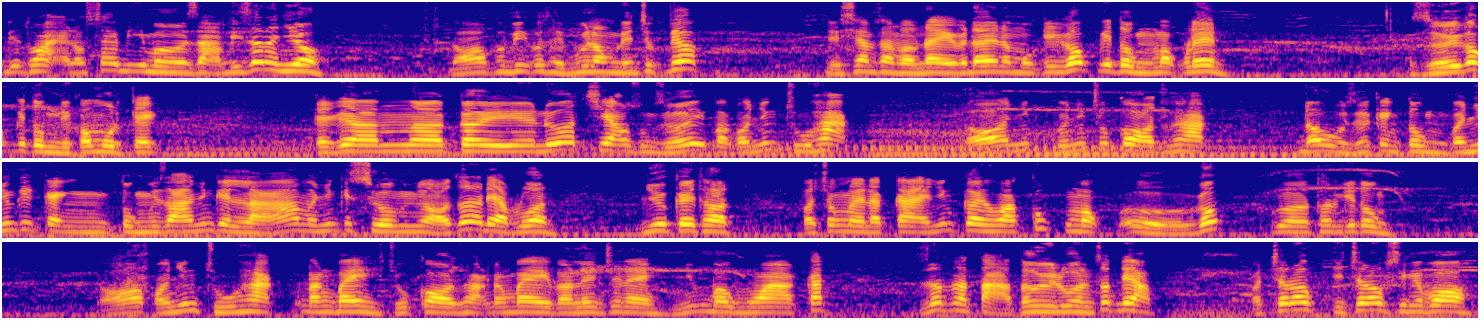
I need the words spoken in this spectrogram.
điện thoại nó sẽ bị mờ giảm đi rất là nhiều. Đó quý vị có thể vui lòng đến trực tiếp để xem sản phẩm này. Và đây là một cái gốc cây tùng mọc lên. Dưới gốc cây tùng thì có một cái cái, cái um, cây nữa treo xuống dưới và có những chú hạc. Đó những có những chú cò chú hạc đậu ở dưới cành tùng. Và những cái cành tùng ra những cái lá và những cái xương nhỏ rất là đẹp luôn. Như cây thật. Và trong này là cài những cây hoa cúc mọc ở gốc ờ, thân cây tùng. Đó có những chú hạc đang bay chú cò chú hạc đang bay và lên trên này. Những bông hoa cắt rất là tả tơi luôn rất đẹp. Và chất ốc thì chất ốc Singapore.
